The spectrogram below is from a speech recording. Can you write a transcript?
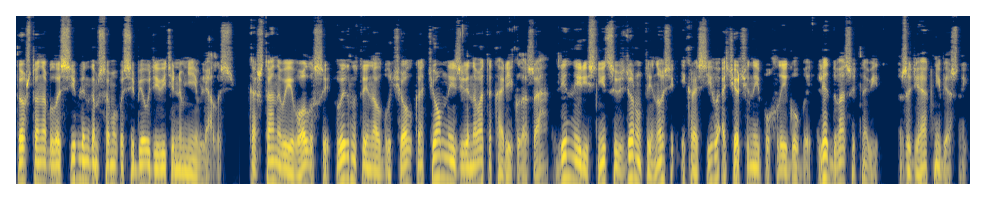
То, что она была сиблингом, само по себе удивительным не являлось. Каштановые волосы, выгнутые на лбу челка, темные зеленовато-карие глаза, длинные ресницы, вздернутый носик и красиво очерченные пухлые губы, лет двадцать на вид. Зодиак небесный.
